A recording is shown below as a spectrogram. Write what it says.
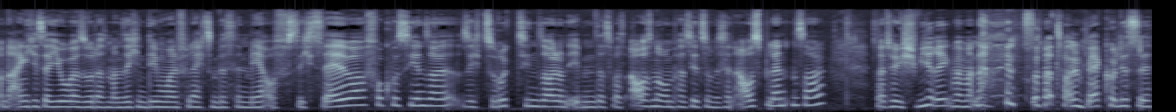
Und eigentlich ist ja Yoga so, dass man sich in dem Moment vielleicht so ein bisschen mehr auf sich selber fokussieren soll, sich zurückziehen soll und eben das, was außenrum passiert, so ein bisschen ausblenden soll. Ist natürlich schwierig, wenn man dann in so einer tollen Bergkulisse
